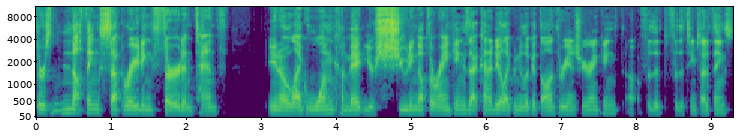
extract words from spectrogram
there's nothing separating third and tenth you know, like one commit, you're shooting up the rankings, that kind of deal. Like when you look at the on three entry ranking uh, for the for the team side of things.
